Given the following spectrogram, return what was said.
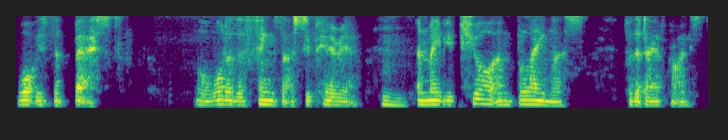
what is the best, or what are the things that are superior, Mm, and may be pure and blameless for the day of Christ.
